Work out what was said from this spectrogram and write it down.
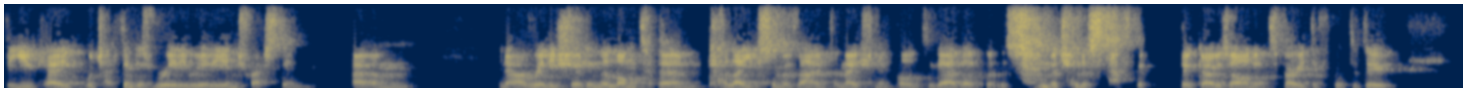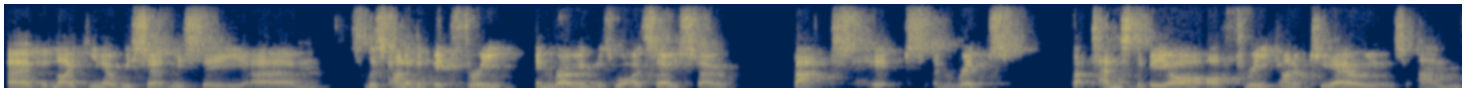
the UK, which I think is really really interesting. Um, you know, I really should in the long term collate some of that information and pull it together. But there's so much other stuff that, that goes on; it's very difficult to do. Uh, but like you know, we certainly see. Um, so there's kind of the big three in rowing, is what I'd say. So backs, hips, and ribs. That tends to be our, our three kind of key areas. And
